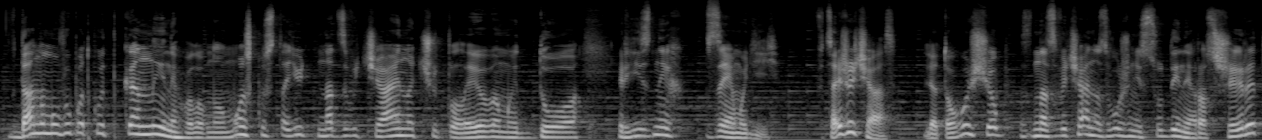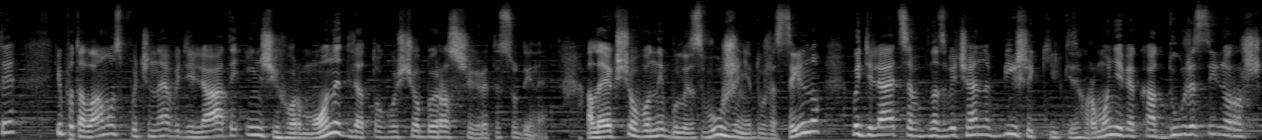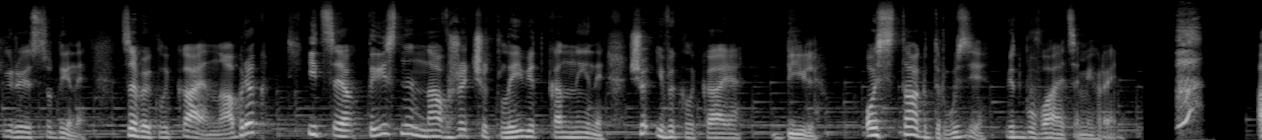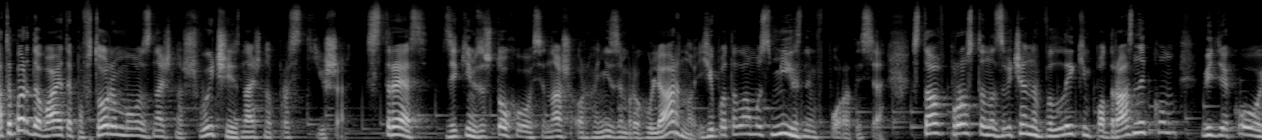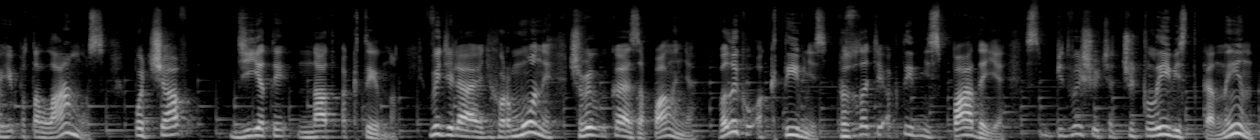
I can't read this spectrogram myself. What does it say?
В даному випадку тканини головного мозку стають надзвичайно чутливими до різних взаємодій. В цей же час для того, щоб надзвичайно звужені судини розширити, гіпоталамус починає виділяти інші гормони для того, щоб розширити судини. Але якщо вони були звужені дуже сильно, виділяється надзвичайно більша кількість гормонів, яка дуже сильно розширює судини. Це викликає набряк, і це тисне на вже чутливі тканини, що і викликає біль. Ось так, друзі, відбувається мігрень. А тепер давайте повторимо значно швидше і значно простіше. Стрес, з яким зіштовхувався наш організм регулярно, гіпоталамус міг з ним впоратися, став просто надзвичайно великим подразником, від якого гіпоталамус почав діяти надактивно. Виділяють гормони, що викликає запалення, велику активність. В результаті активність падає, підвищується чутливість тканин,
